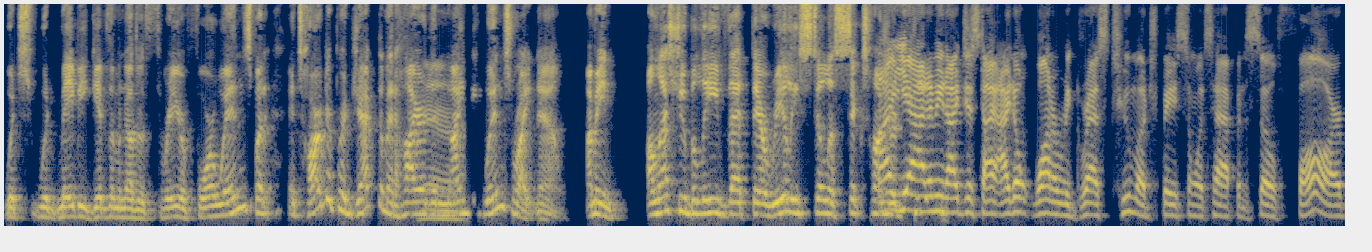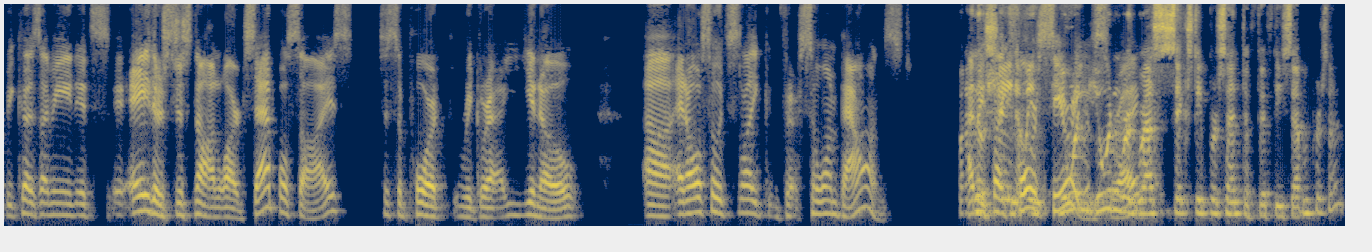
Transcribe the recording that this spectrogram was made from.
which would maybe give them another three or four wins, but it's hard to project them at higher yeah. than 90 wins right now. I mean, unless you believe that they're really still a 600 uh, yeah i mean i just I, I don't want to regress too much based on what's happened so far because i mean it's a there's just not a large sample size to support regret you know uh and also it's like so unbalanced but I mean, it's like four I mean, series. You wouldn't, you wouldn't right? regress sixty percent to fifty-seven percent.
